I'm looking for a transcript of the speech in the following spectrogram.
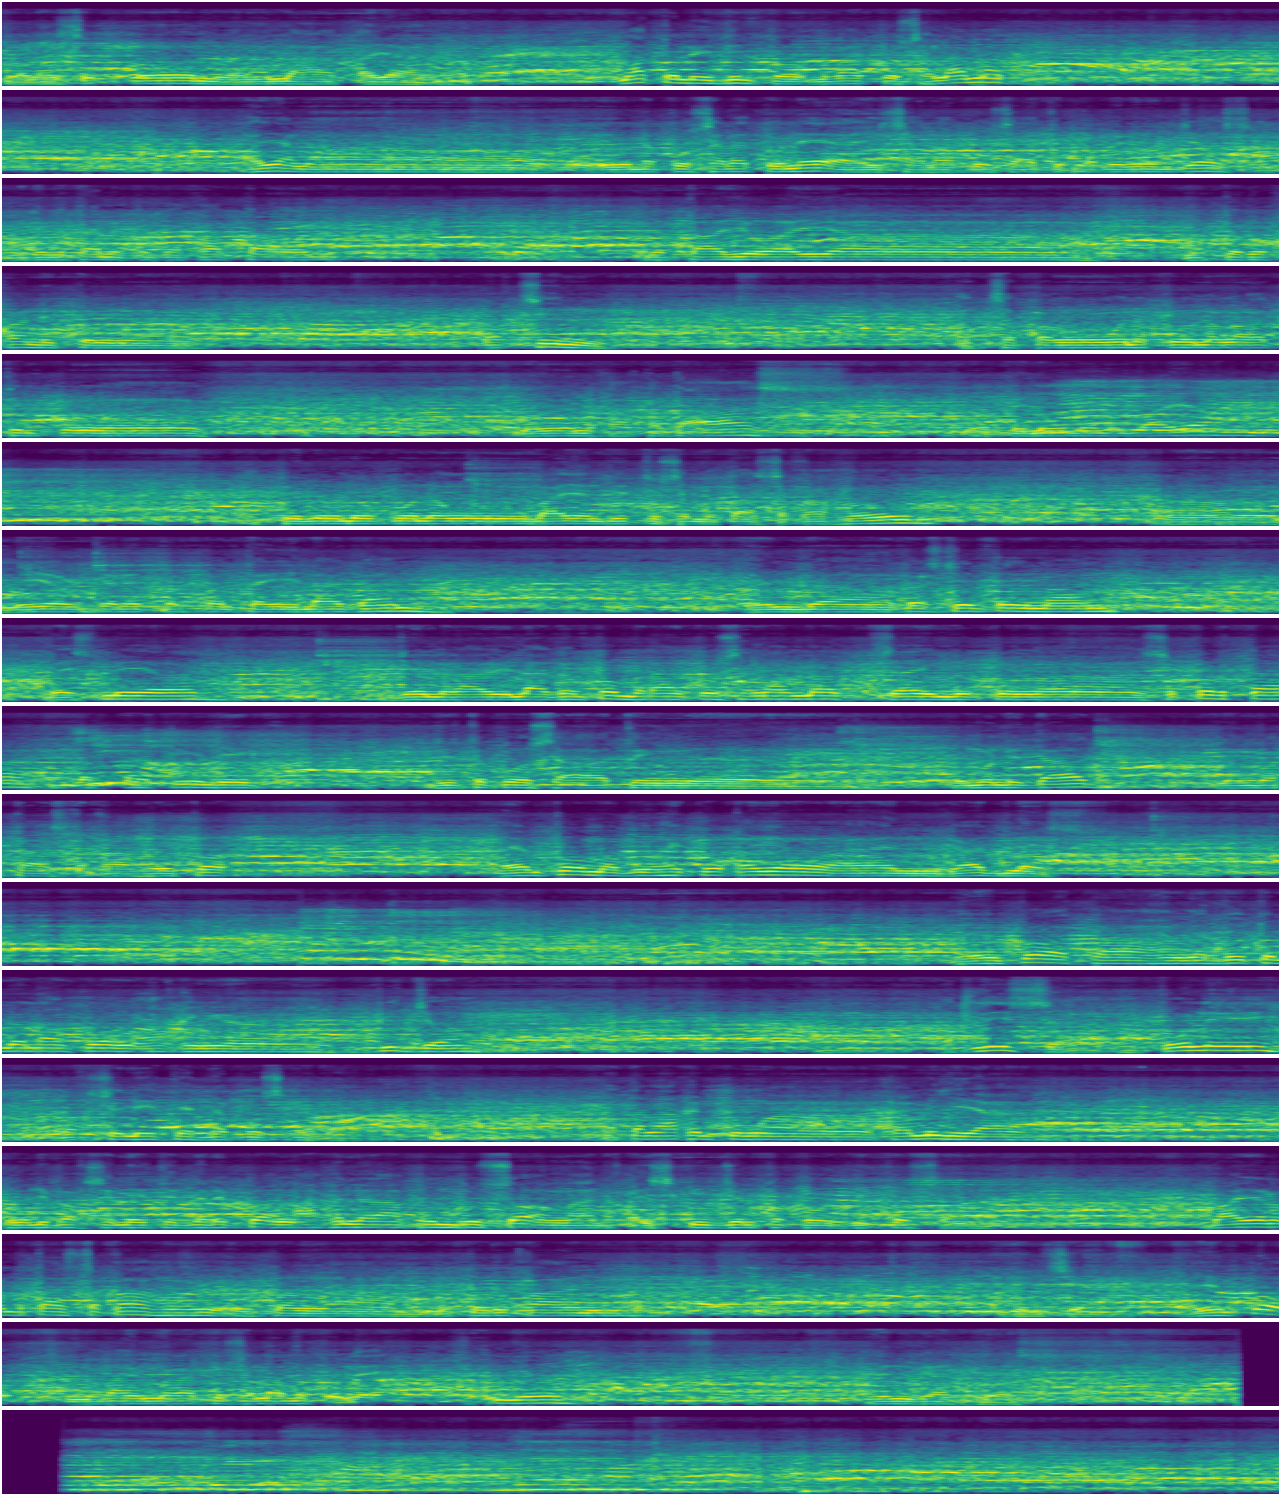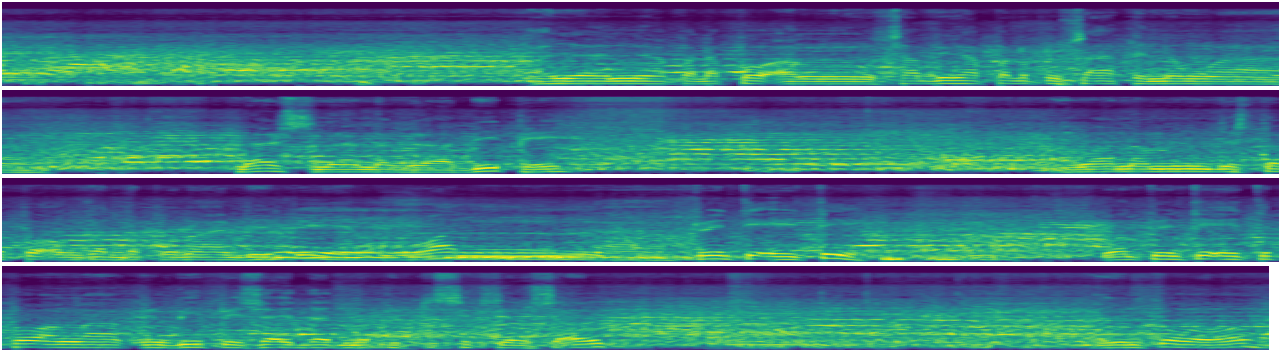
Walang sipon, walang lahat. Ayan. Natuloy din po. Maraming po salamat. Ayan, ah, una po sa lahat ay sana po sa ating Panginoon Diyos. Hindi tayo ng pagkakataon tayo ay ah, maturukan itong ah, vaccine. at sa pangunguna po ng ating pong ah, mga nakakataas, mga pinuno ng bayan, at pinuno po ng bayan dito sa Mataas sa Kahoy, ah, Mayor Janet Pagpantay Ilagan, and uh, First Gentleman, Vice Mayor, General Ilagan po, maraming po salamat sa inyo pong ah, suporta at pagkilig dito po sa ating ah, komunidad ng Mataas na Kahoy po. Ayan po, mabuhay po kayo and God bless. Ayun po, at ah, hanggang dito na lang po ang aking ah, video. At least, ah, fully vaccinated na po sa kabar. At ang aking pong ah, pamilya, fully vaccinated na rin po. Ang akin na lang pong bunso, ang uh, naka-schedule pa po dito sa bayan ng Mataas sa Kahoy upang uh, maturukan din siya. Ayun po, maraming maraming salamat ulit sa inyo. And God bless. Ayan nga pala po, ang sabi nga pala po sa akin nung ah, nurse na nag-BP, Awa ng Diyos na po, ang ganda po na BP, 12080. 12080 po ang aking BP sa edad na 56 years old. Ayun po, oh.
